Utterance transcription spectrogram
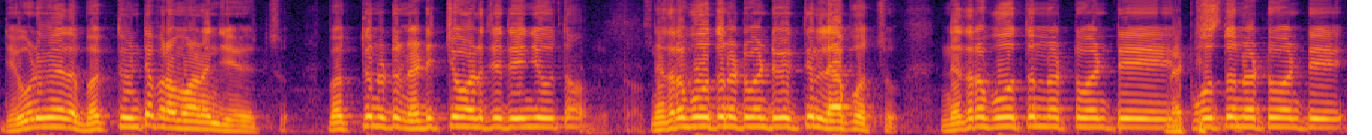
దేవుడి మీద భక్తి ఉంటే ప్రమాణం చేయొచ్చు. భక్తి ఉన్నట్టు నటించే వాళ్ళ చేత ఏం చెబుతాం? నిద్రపోతున్నటువంటి వ్యక్తిని లేపొచ్చు. నిద్రపోతున్నటువంటి పోతున్నటువంటి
